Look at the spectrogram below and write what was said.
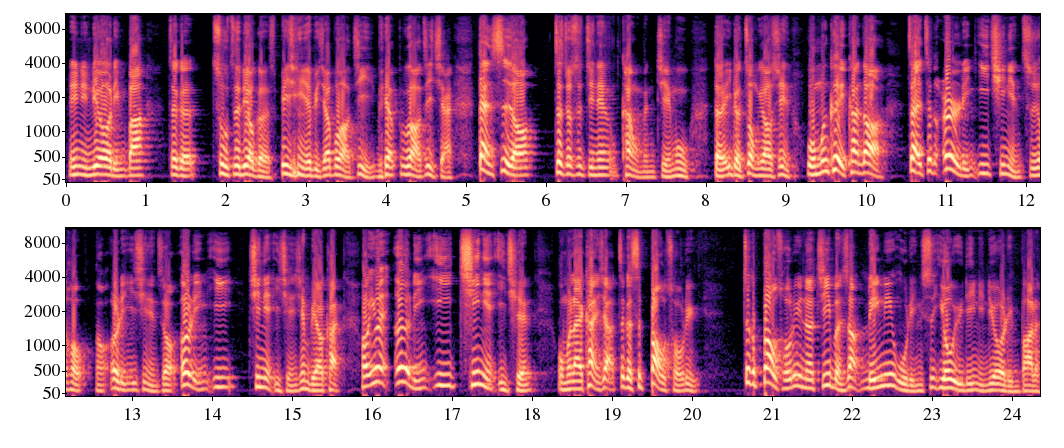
零零六二零八这个数字六个，毕竟也比较不好记，比较不好记起来。但是哦，这就是今天看我们节目的一个重要性。我们可以看到，在这个二零一七年之后哦，二零一七年之后，二零一七年以前先不要看哦，因为二零一七年以前，我们来看一下，这个是报酬率。这个报酬率呢，基本上零零五零是优于零零六二零八的。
